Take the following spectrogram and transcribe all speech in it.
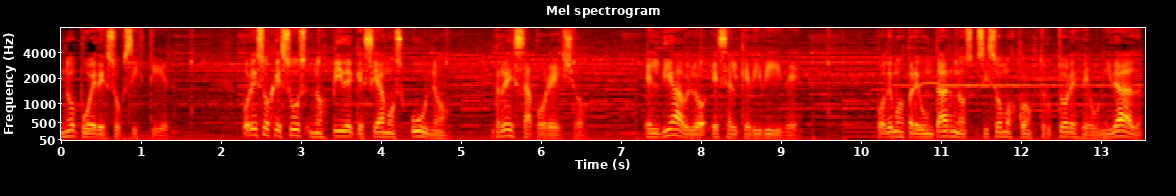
no puede subsistir. Por eso Jesús nos pide que seamos uno, reza por ello. El diablo es el que divide. Podemos preguntarnos si somos constructores de unidad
